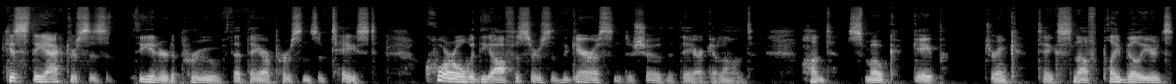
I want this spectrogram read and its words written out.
hiss the actresses at the theater to prove that they are persons of taste, quarrel with the officers of the garrison to show that they are gallant, hunt, smoke, gape, drink, take snuff, play billiards,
